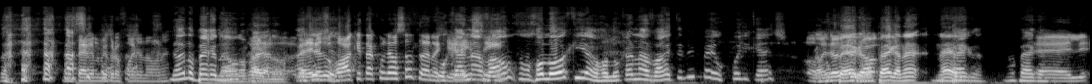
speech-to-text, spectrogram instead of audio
Não pega no microfone, não, né? Não, não pega não. Não, não pega, não. A galera do rock tá com o Léo Santana O aqui. aí sim. carnaval rolou aqui, ó. Rolou o carnaval e teve o podcast. Não, eu pega, não pega, né? Não né? pega, não pega. É, li-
